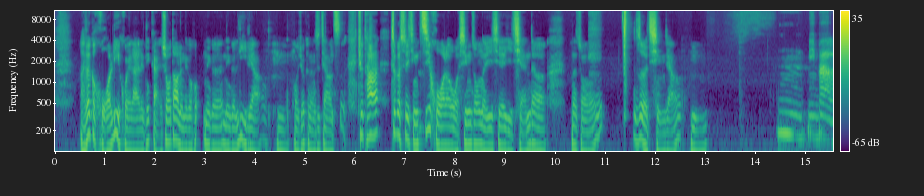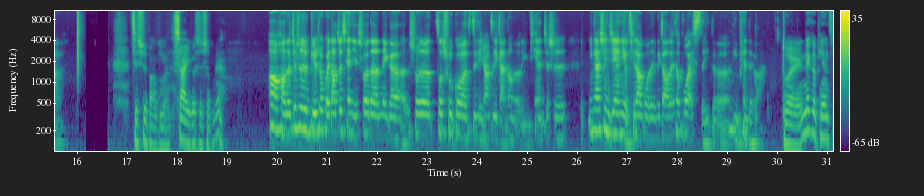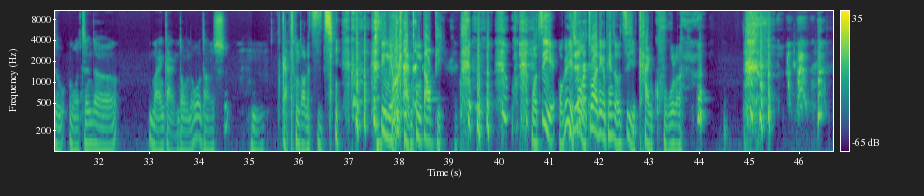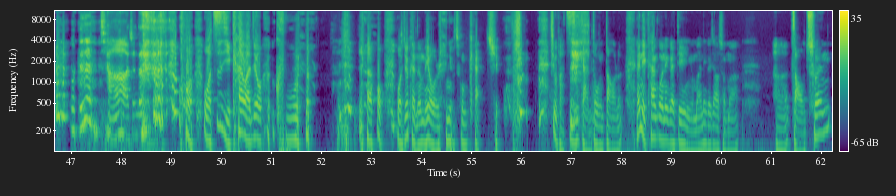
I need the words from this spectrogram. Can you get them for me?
啊，那个活力回来了，你感受到了那个那个那个力量，嗯，我觉得可能是这样子。就他这个事情激活了我心中的一些以前的那种热情，这样，嗯嗯，明白了。继续吧，我们下一个是什么呀？哦，好的，就是比如说回到之前你说的那个，说的做出过自己让自己感动的影片，就是应该是你之前你有提到过的一个叫《Little Boys》的一个影片，对吧？对，那个片子我真的蛮感动的，我当时，嗯，感动到了自己，并没有感动到别人。我自己，我跟你说，我做完那个片子，我自己看哭了。我真的很强啊，真的。我我自己看完就哭了，然后我就可能没有人有这种感觉，就把自己感动到了。哎，你看过那个电影吗？那个叫什么？呃，早春。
